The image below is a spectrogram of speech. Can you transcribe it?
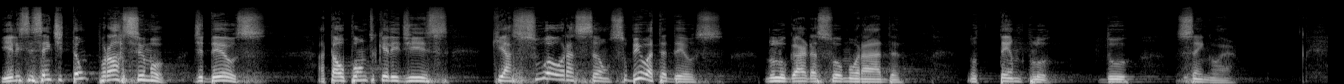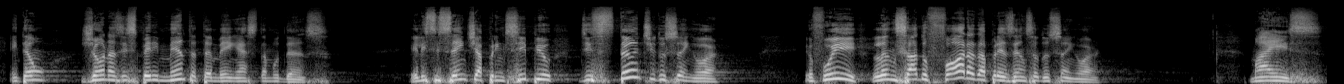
e ele se sente tão próximo de Deus, a tal ponto que ele diz que a sua oração subiu até Deus, no lugar da sua morada, no templo do Senhor. Então, Jonas experimenta também esta mudança. Ele se sente a princípio distante do Senhor. Eu fui lançado fora da presença do Senhor. Mas,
